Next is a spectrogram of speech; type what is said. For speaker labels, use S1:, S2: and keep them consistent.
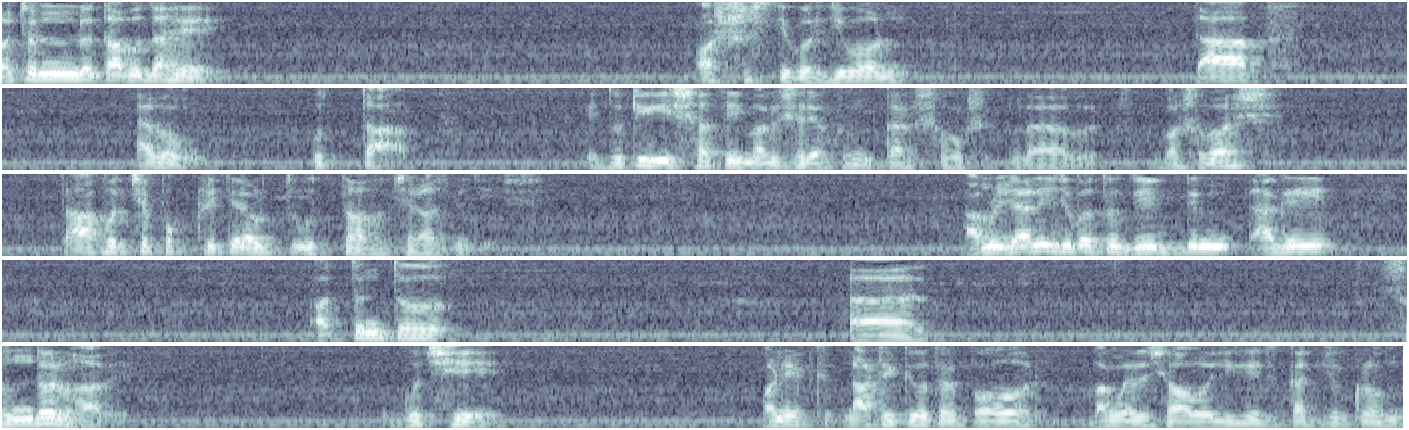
S1: প্রচণ্ড তাবদাহে অস্বস্তিকর জীবন, তাপ এবং উত্তাপ, এই দুটির সাথেই মানুষের এখনকার বসবাস। তাপ হচ্ছে প্রকৃতির উত্তাপ হচ্ছে রাজনীতির। আমরা জানি যে গত দু একদিন আগে অত্যন্ত সুন্দরভাবে গুছিয়ে অনেক নাটকীয়তার পর বাংলাদেশ আওয়ামী লীগের কার্যক্রম,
